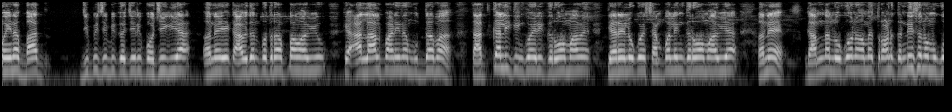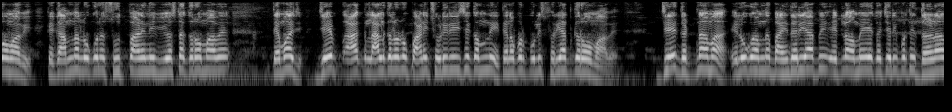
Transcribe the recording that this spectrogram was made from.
મહિના બાદ જીપીસીબી કચેરી પહોંચી ગયા અને એક આવેદનપત્ર આપવામાં આવ્યું કે આ લાલ પાણીના મુદ્દામાં તાત્કાલિક ઇન્ક્વાયરી કરવામાં આવે. ત્યારે એ લોકોએ સેમ્પલિંગ કરવામાં આવ્યા અને ગામના લોકોને અમે ત્રણ કન્ડિશનો મૂકવામાં આવી કે ગામના લોકોને શુદ્ધ પાણીની વ્યવસ્થા કરવામાં આવે તેમજ જે આ લાલ કલરનું પાણી છોડી રહી છે કંપની તેના પર પોલીસ ફરિયાદ કરવામાં આવે. જે ઘટનામાં એ લોકો અમને બાંહેધરી આપી એટલે અમે એ કચેરી પરથી ધરણા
